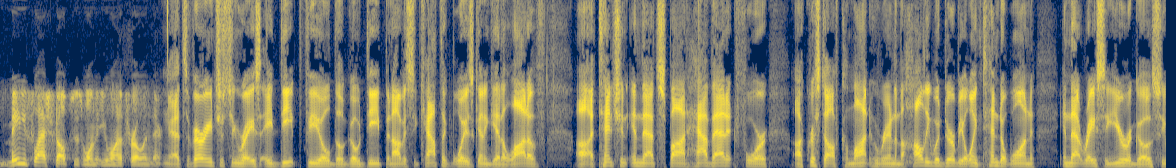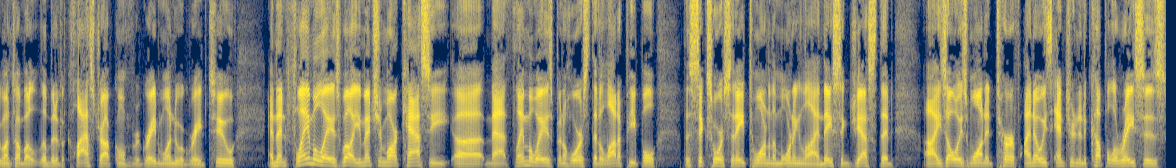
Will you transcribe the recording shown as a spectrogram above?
maybe Phlash Phelps is one that you want to throw in there. Yeah, it's a very interesting race. A deep field. They'll go deep, and obviously Catholic Boy is going to get a lot of uh, attention in that spot. Have at it for uh, Christophe Clement, who ran in the Hollywood Derby, only ten to one in that race a year ago. So you want to talk about a little bit of a class drop going from a grade one to a grade two. And then Flame Away as well. You mentioned Mark Casse, uh, Matt. Flame Away has been a horse that a lot of people, the six horse at eight to one on the morning line, they suggest that uh, he's always wanted turf. I know he's entered in a couple of races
